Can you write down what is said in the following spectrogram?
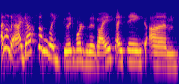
I don't know. I got some like good words of advice. I think um,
